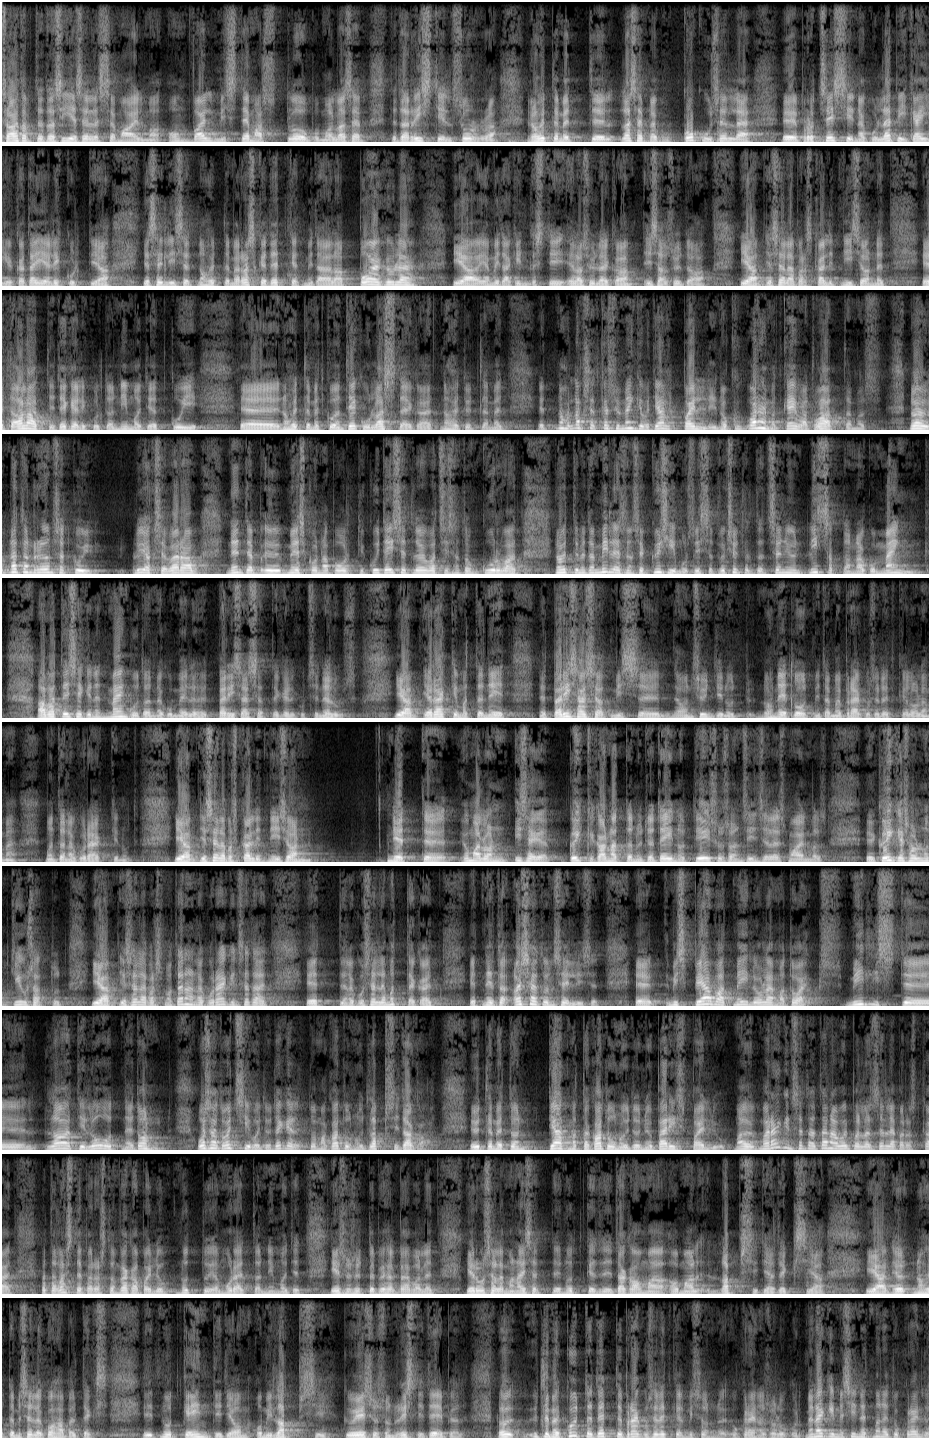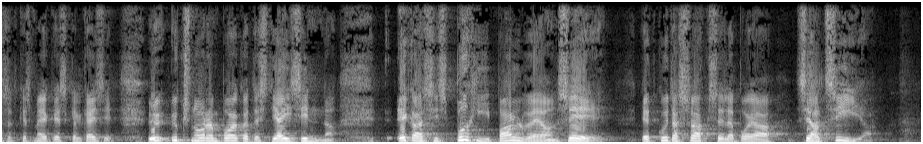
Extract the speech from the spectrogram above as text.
saadab teda siia sellesse maailma, on valmis temast loobuma, laseb teda ristil surra. noh, ütleme, et laseb nagu kogu selle eh, protsessi nagu läbi käia ka täielikult ja, ja sellised noh, ütleme, rasked hetked, mida elab poeg üle ja, ja mida kindlasti elas üle ka isa süda. ja, ja sellepärast, kallid, nii see on, et, et alati tegelikult on niimoodi, et kui eh, noh, ütleme, et kui on tegu lastega, et noh, et ütleme, et, et noh, lapsed kas või mängivad jalgpalli, no kui vanemad käivad vaatamas, no nad on rõõmsad, kui lüüakse värav nende eh, meeskonna poolt, kui teised löövad, siis nad on kurvad. no ütleme, ta, milles on see küsimus lihtsalt, võiks ütelda, et see on ju lihtsalt on nagu mäng. aga vaata, isegi need mängud on nagu meile nüüd päris asjad tegelikult siin elus. ja, ja rääkimata need, need päris asjad, mis eh, on sündinud, noh, need lood, mida me praegusel hetkel oleme mõnda nagu rääkinud. ja, ja sellepärast, kallid, nii see on nii et eh, jumal on ise kõike kannatanud ja teinud, Jeesus on siin selles maailmas eh, kõiges olnud kiusatud ja, ja sellepärast ma täna nagu räägin seda, et, et nagu selle mõttega, et, et need asjad on sellised, eh, mis peavad meile olema toeks. millist laadi lood need on? osad otsivad ju tegelikult oma kadunud lapsi taga. ütleme, et on teadmata kadunuid on ju päris palju. ma, ma räägin seda täna võib-olla sellepärast ka, et vaata, laste pärast on väga palju nuttu ja muret on niimoodi, et Jeesus ütleb ühel päeval, et Jeruusalemma naised, nutke nutke taga oma, oma lapsi, tead, eks, ja ja noh, ütleme selle koha pealt, eks, nutke endid ja omi lapsi, kui Jeesus on ristitee peal. no ütleme, kujutad ette praegusel hetkel, mis on Ukrainas olukord. me nägime siin, et mõned ukrainlased, kes meie keskel käisid, üks noorem poegadest jäi sinna. ega siis põhipalve on see, et kuidas saaks selle poja sealt siia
